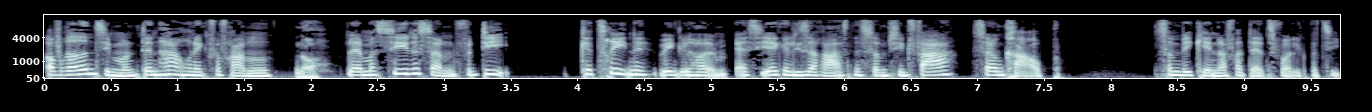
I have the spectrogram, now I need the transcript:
Og vreden, Simon, den har hun ikke for fremmed. Nå, Lad mig sige det sådan, fordi Katrine Winkelholm er cirka lige så rasende som sin far, Søren Kraup, som vi kender fra Dansk Folkeparti,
